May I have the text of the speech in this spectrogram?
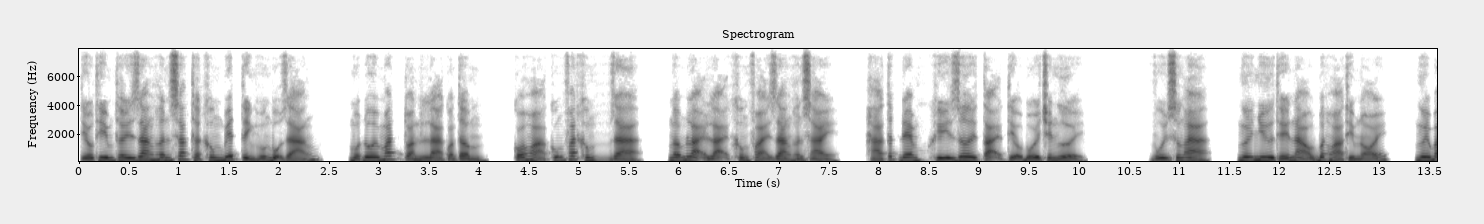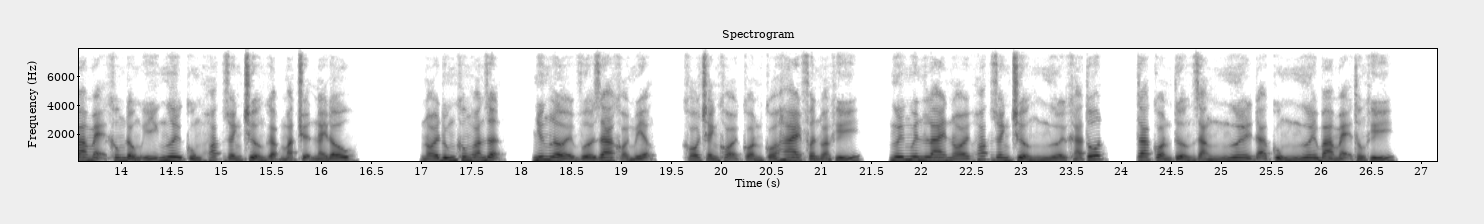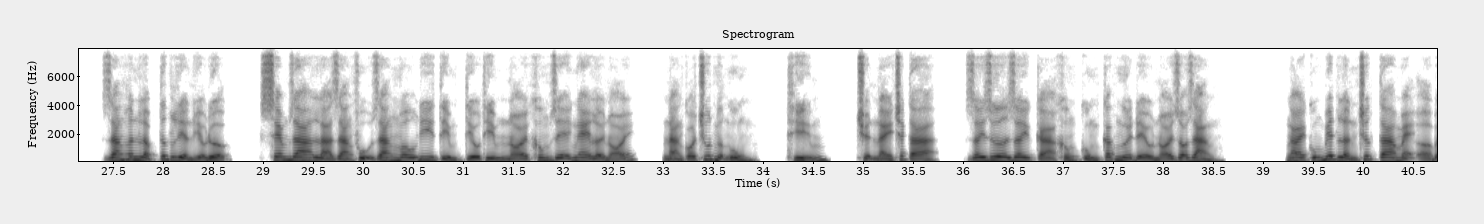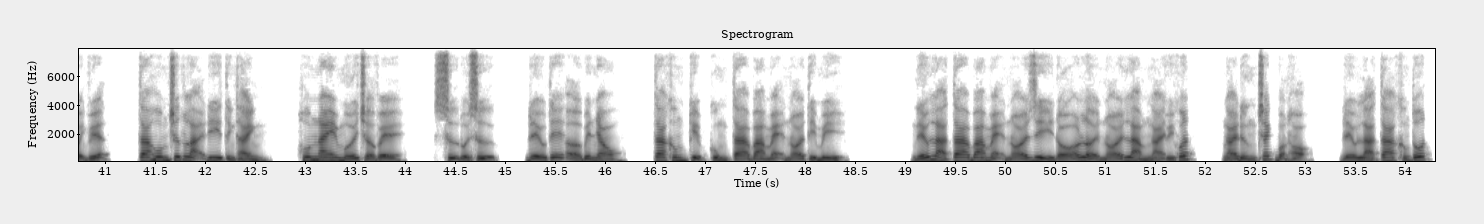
Tiếu thím thấy Giang Hân sắc thật không biết tình huống bộ dáng, một đôi mắt toàn là quan tâm, có hỏa cũng phát không ra, ngẫm lại lại không phải Giang Hân sai, hà tất đem khí rơi tại tiểu bối trên người. Vui sướng a, à, ngươi như thế nào bất hòa thím nói, ngươi ba mẹ không đồng ý ngươi cùng hoác doanh trưởng gặp mặt chuyện này đâu. Nói đúng không oán giận, nhưng lời vừa ra khỏi miệng, khó tránh khỏi còn có hai phân đoán khí, ngươi nguyên lai like nói hoác doanh trưởng người khá tốt, ta còn tưởng rằng ngươi đã cùng ngươi ba mẹ thông khí. Giang Hân lập tức liền hiểu được, xem ra là Giang phụ Giang mẫu đi tìm tiếu thím nói không dễ nghe lời nói, nàng có chút ngượng ngùng, thím, chuyện này trách ta, dây dưa dây cả không cùng các ngươi đều nói rõ ràng. Ngài cũng biết lần trước ta mẹ ở bệnh viện, ta hôm trước lại đi tỉnh thành, hôm nay mới trở về, sự đổi sự, đều tê ở bên nhau, ta không kịp cùng ta ba mẹ nói tỉ mỉ. Nếu là ta ba mẹ nói gì đó lời nói làm ngài hủy khuất, ngài đừng trách bọn họ, đều là ta không tốt.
